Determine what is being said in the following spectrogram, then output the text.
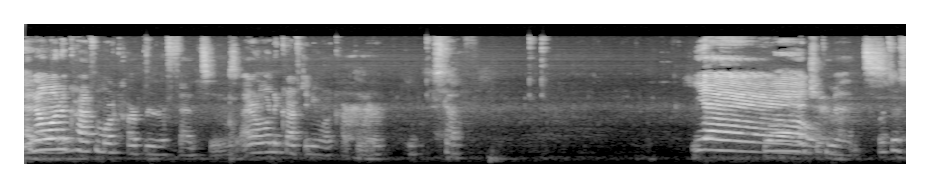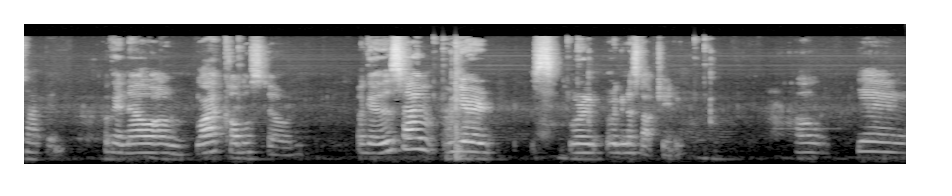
I don't want to craft more carpenter fences. I don't want to craft any more carpenter Stuff. Yay! Whoa. Achievements. What's this happen? Okay, now um, black cobblestone. Okay, this time we are we're, we're gonna stop cheating. Oh, yay!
